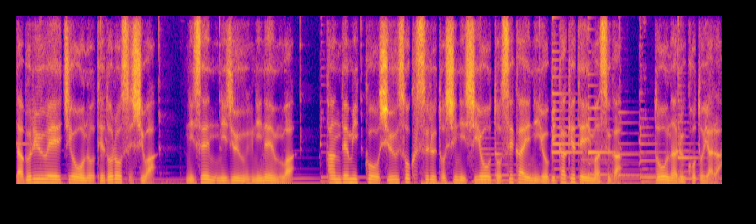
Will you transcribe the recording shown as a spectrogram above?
WHO のテドロス氏は、2022年は、パンデミックを収束する年にしようと世界に呼びかけていますが、どうなることやら。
